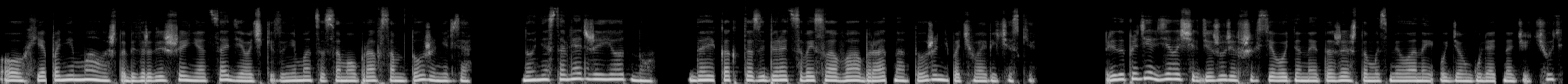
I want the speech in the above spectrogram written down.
Ох, я понимала, что без разрешения отца девочки заниматься самоуправством тоже нельзя, но не оставлять же ее одну, да и как-то забирать свои слова обратно тоже не по-человечески. Предупредив девочек, дежуривших сегодня на этаже, что мы с Миланой уйдем гулять на чуть-чуть,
